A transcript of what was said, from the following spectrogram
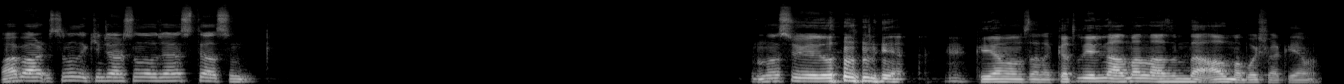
Abi Arsenal ikinci Arsenal alacağını City alsın. Nasıl üye olun ya? Kıyamam sana. Katıl elini alman lazım da alma boş ver kıyamam.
